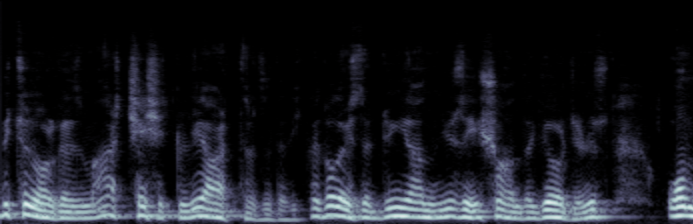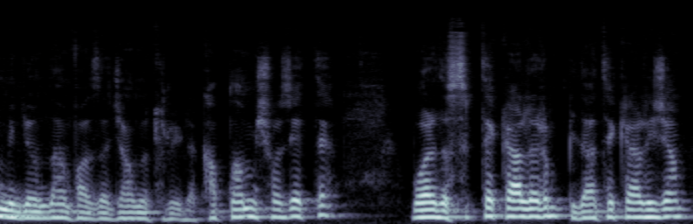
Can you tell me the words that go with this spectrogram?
bütün organizmalar çeşitliliği arttırdı dedik. Ve dolayısıyla dünyanın yüzeyi şu anda gördüğünüz 10 milyondan fazla canlı türüyle kaplanmış vaziyette. Bu arada sık tekrarlarım, bir daha tekrarlayacağım.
